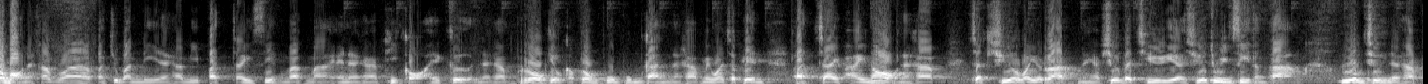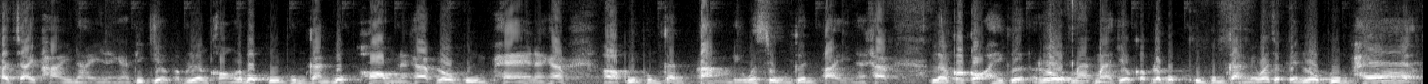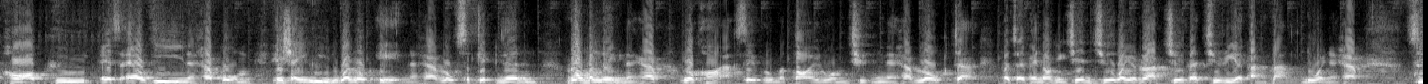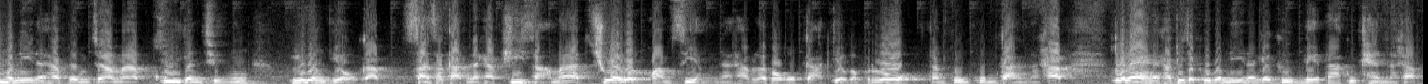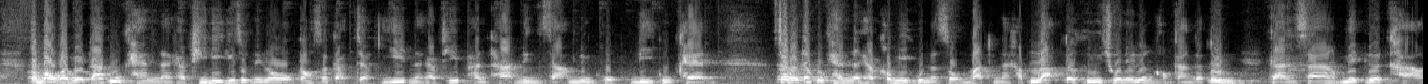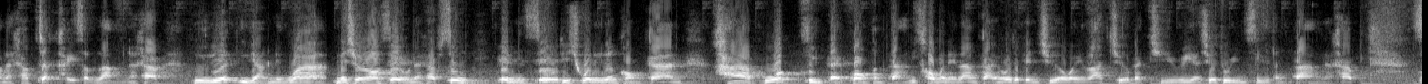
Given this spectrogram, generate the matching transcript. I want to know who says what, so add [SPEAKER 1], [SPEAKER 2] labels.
[SPEAKER 1] ต้องบอกนะครับว่าปัจจุบันนี้นะครับมีปัจจัยเสี่ยงมากมายนะครับที่ก่อให้เกิดนะครับโรคเกี่ยวกับโรคภูมิคุ้มกันนะครับไม่ว่าจะเป็นปัจจัยภายนอกนะครับจากเชื้อไวรัสนะครับเชื้อแบคทีเรีย เชื้อจุลินทรีย์ต่างๆ รวมถึงนะครับปัจจัยภายในนะครับที่เกี่ยวกับเรื่องของระบบภูมิคุ้มกันบกพร่องนะครับโรคภูมิแพ้นะครับภูมิคุ้มกันต่ำหรือว่าสูงเกินไปนะครับแล้วก็ก่อให้เกิดโรคมากมายเกี่ยวกับระบบภูมิคุ้มกัน ไม่ว่าจะเป็นโรคภูมิแพ้หอบคือ SLE นะครับผม HIV หรือว่าโรคเอดนะครับโรคสะเก็ดเงิน โรคมะเร็งนะครับโรคข้ออักเสบรูมาตอยรวมถึงนะครับโรคจากปัจจัยภายนอกอย่างเช่น เชื้อไวรัสเชื้อแบคทีเรียต่างๆ ด้วยนะครับ ซึ่งวันนี้นะครับผมจะมาคุยกันถึง เรื่องเกี่ยวกับสารสกัดนะครับที่สามารถช่วยลดความเสี่ยงนะครับ แล้วก็โอกาสเกี่ยวกับโรคทางภูมิคุ้มกันนะครับ ตัวแรกนะครับที่จะพูดวันนี้นั่นก็คือเบต้ากูแคนนะครับต้องบอกว่าเบต้ากูแคนนะครับที่ดีที่สุดในโลกต้องสกัดจากยีสต์นะครับที่พันธะ 1316 ดีกูแคน เจ้าเบต้ากลูแคนนะครับเขามีคุณสมบัตินะครับหลักก็คือช่วยในเรื่องของการกระตุ้น การสร้างเม็ดเลือดขาวนะครับจากไขสันหลังนะครับหรือเรียกอีกอย่างหนึ่งว่า natural cell นะครับซึ่งเป็นเซลล์ที่ช่วยในเรื่องของการฆ่าพวกสิ่งแปลกปลอมต่างๆ ที่เข้ามาในร่างกายไม่ว่าจะเป็นเชื้อไวรัส เชื้อแบคทีเรีย เชื้อจุลินทรีย์ต่างๆนะครับ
